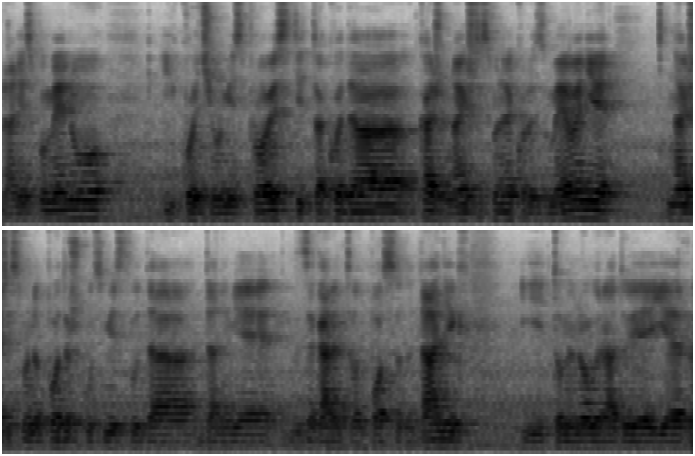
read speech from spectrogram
ranije spomenuo i koju ćemo mi sprovesti, tako da, kažem, naišli smo na neko razumevanje, naišli smo na podršku u smislu da, da nam je zagarantovan posao do daljeg i to me mnogo raduje jer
